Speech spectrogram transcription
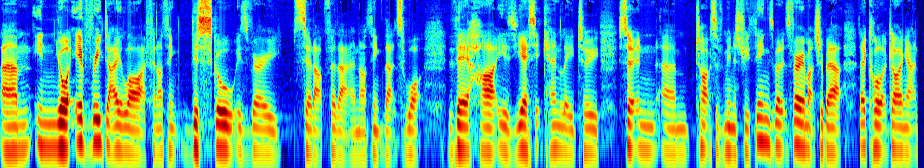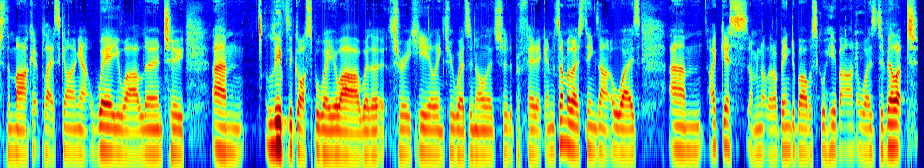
um, in your everyday life. And I think this school is very set up for that. And I think that's what their heart is. Yes, it can lead to certain um, types of ministry things, but it's very much about, they call it going out into the marketplace, going out where you are, learn to. Um, live the gospel where you are, whether through healing, through words of knowledge, through the prophetic. And some of those things aren't always, um, I guess, I mean, not that I've been to Bible school here, but aren't always developed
